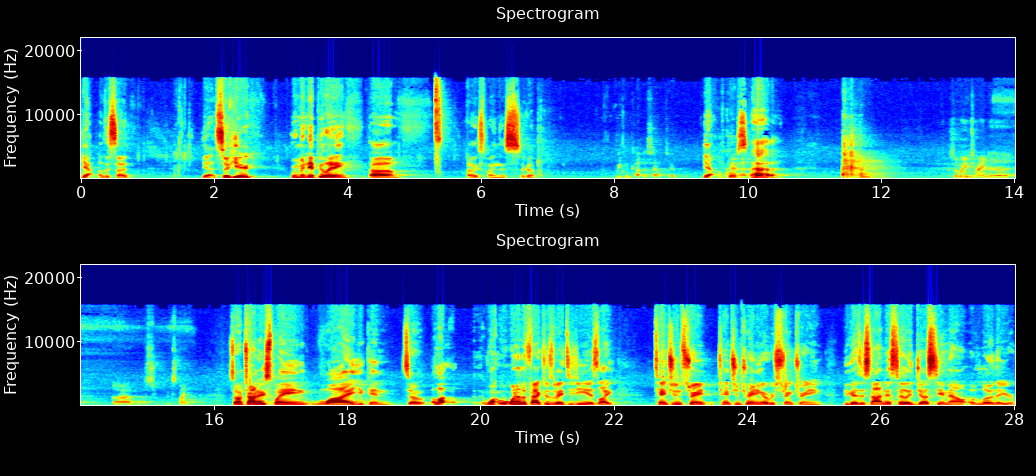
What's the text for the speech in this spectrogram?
Yeah, other side. Yeah, so here we're manipulating. Um, how to explain this? Okay. We can cut this out too. Yeah, of course. So what are you trying to uh, just explain? so I'm trying to explain why you can. So a lot. One, of the factors of ATG is like tension strain, tension training over strength training because it's not necessarily just the amount of load that you're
